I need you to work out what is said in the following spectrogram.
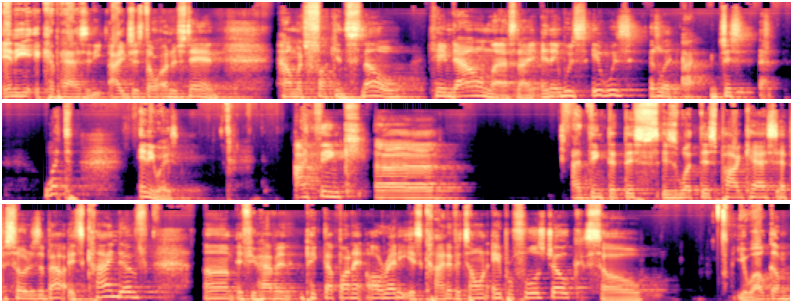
any capacity. I just don't understand how much fucking snow came down last night and it was it was like I just what? Anyways, I think uh I think that this is what this podcast episode is about. It's kind of, um, if you haven't picked up on it already, it's kind of its own April Fool's joke. So you're welcome.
